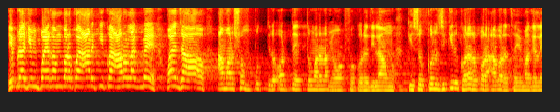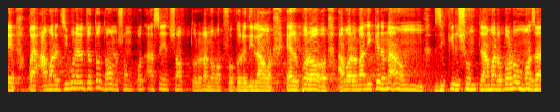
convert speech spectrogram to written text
ইব্রাহিম পয়গাম্বর কয়, আর কি কয়, আরও লাগবে? কয়, যাও, আমার সম্পত্তির অর্ধেক তোমার নামে অক্ষ করে দিলাম। কিছুক্ষণ জিকির করার পর আবার থাইমা গেলে, কয়, আমার জীবনের যত ধন সম্পদ আছে সব তোর নামে অক্ষ করে দিলাম। এরপরও আমার মালিকের নাম জিকির শুনতে আমার বড় মজা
